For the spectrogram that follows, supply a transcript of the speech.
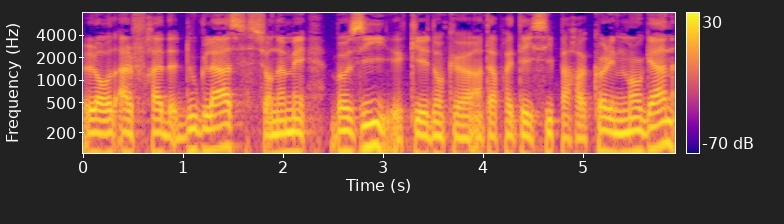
Lord Alfred Douglas, surnommé Bosie, qui est donc euh, interprété ici par euh, Colin Morgan,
